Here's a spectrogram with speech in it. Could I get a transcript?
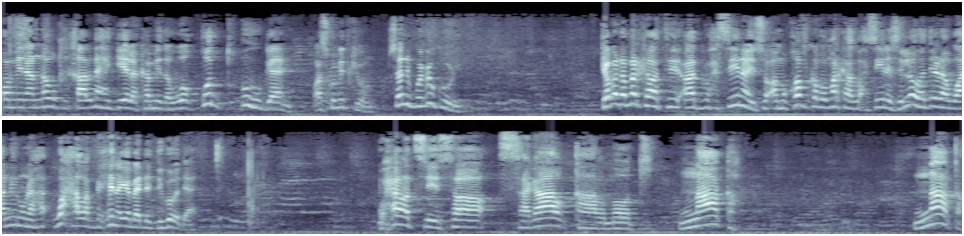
oo min annawqi qaalmaha geela ka mida. Waqud u hugaami. Waa isku midkii un musanifku wuxuu ku yihi gabadha markaad aad wax siinayso ama qofkaba markaad wax siinayso low haddii waa ninuna waxa la bixinaya baa dhadigood ah. Waxaad siisaa sagaal qaalmood naaqa. Naaqa.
